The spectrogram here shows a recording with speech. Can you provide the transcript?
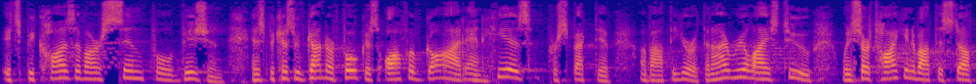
it's because of our sinful vision. And it's because we've gotten our focus off of God and His perspective about the earth. And I realize, too, when you start talking about this stuff,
